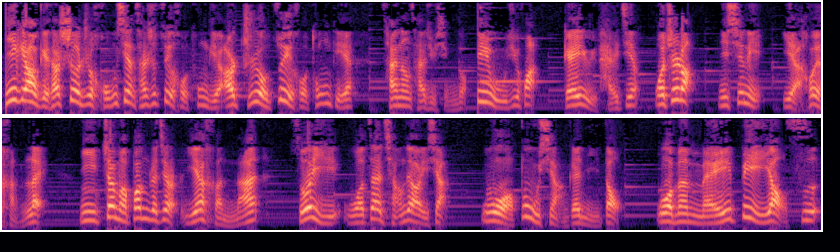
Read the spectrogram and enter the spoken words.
你给要给他设置红线才是最后通牒，而只有最后通牒才能采取行动。第五句话，给予台阶。我知道你心里也会很累，你这么绷着劲儿也很难，所以我再强调一下，我不想跟你斗，我们没必要撕。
